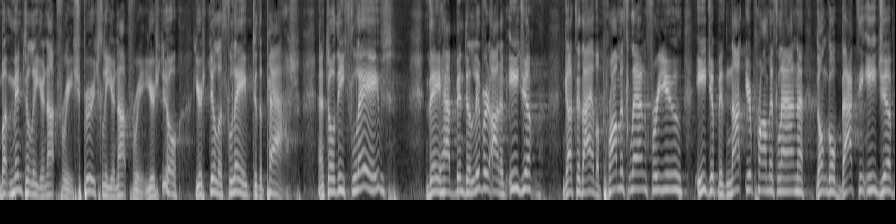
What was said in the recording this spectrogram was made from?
but mentally you're not free. Spiritually you're not free. You're still you're still a slave to the past. And so these slaves they have been delivered out of Egypt God says, I have a promised land for you. Egypt is not your promised land. Don't go back to Egypt.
